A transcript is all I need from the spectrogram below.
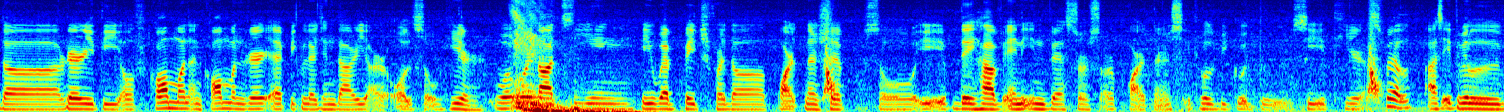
the rarity of common, uncommon, rare, epic, legendary are also here. We're not seeing a web page for the partnership so if they have any investors or partners it will be good to see it here as well as it will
